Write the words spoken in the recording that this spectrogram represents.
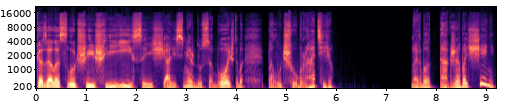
казалось, лучшие швеи совещались между собой, чтобы получше убрать ее но это было также обольщение.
